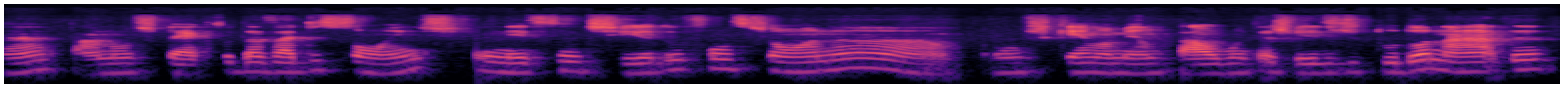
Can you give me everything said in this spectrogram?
né? Tá no espectro das adições. E nesse sentido, funciona um esquema mental, muitas vezes, de tudo ou nada,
